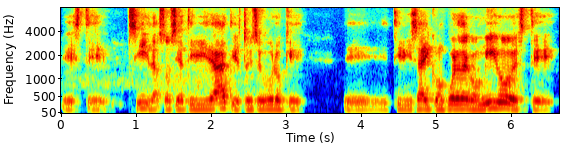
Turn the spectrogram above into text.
Este, sí, la asociatividad, y estoy seguro que eh, Tibisay concuerda conmigo, este,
